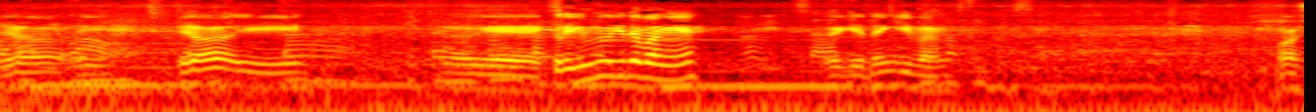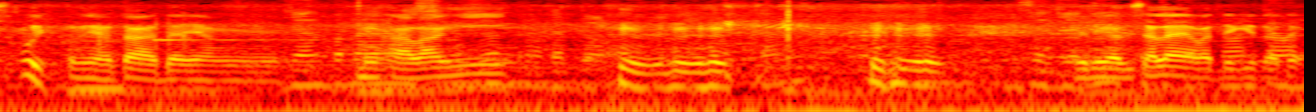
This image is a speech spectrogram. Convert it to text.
Yo, yo, Oke, klik dulu kita bang ya. Oke, thank you bang. Was, wih ternyata ada yang menghalangi. Jadi nggak bisa lewat ya kita tuh.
